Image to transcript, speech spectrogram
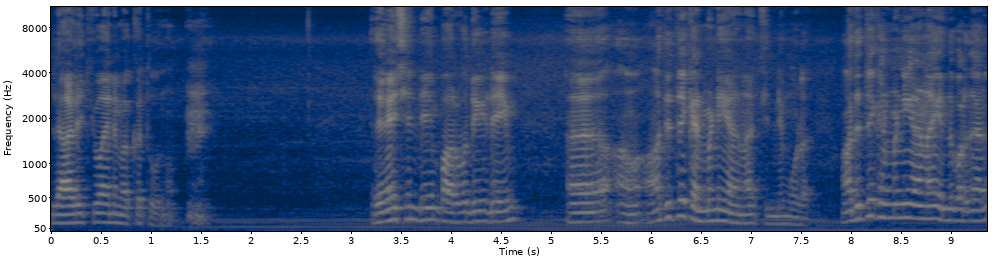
ലാളിക്കുവാനും ഒക്കെ തോന്നും. രമേശിന്റെയും പാർവതിയുടെയും ആദ്യത്തെ കൺമണിയാണ് ചിന്നുമോൾ ആദ്യത്തെ കൺമണിയാണ് എന്ന് പറഞ്ഞാൽ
